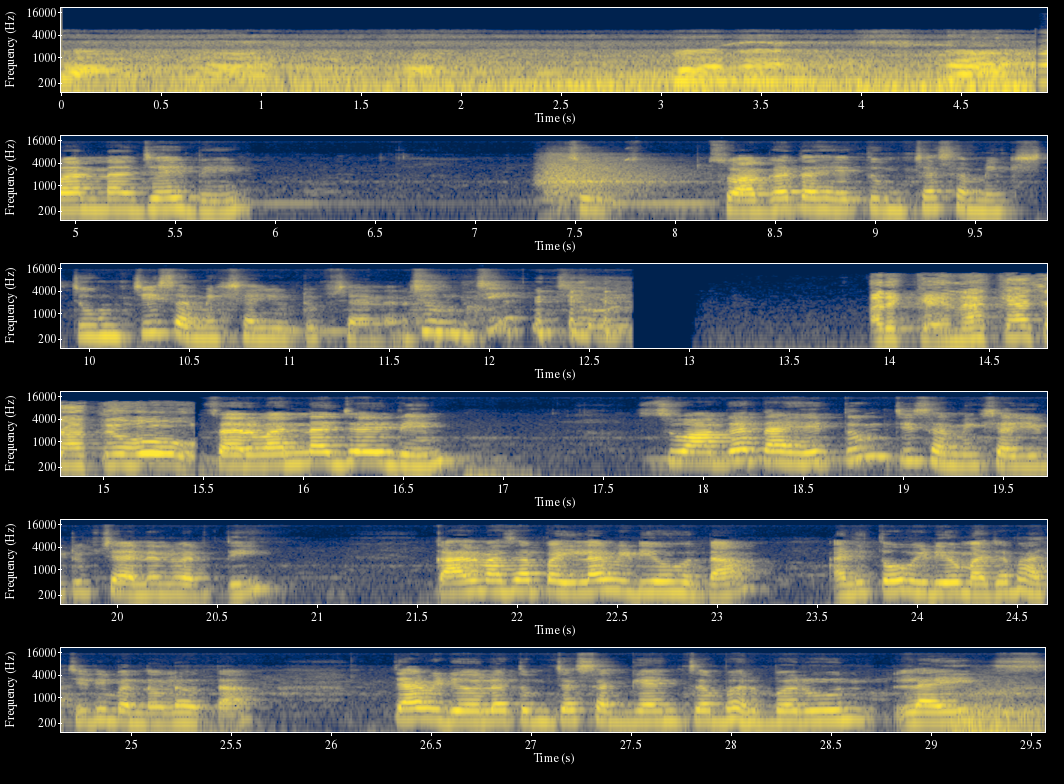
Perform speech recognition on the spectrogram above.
सर्वांना जय भीम. स्वागत आहे तुमच्या समीक्ष तुमची समीक्षा युट्यूब चॅनल अरे कहना क्या चाहते हो? सर्वांना जय भीम. स्वागत आहे तुमची समीक्षा यूट्यूब चॅनलवरती काल माझा पहिला व्हिडिओ होता आणि तो व्हिडिओ माझ्या भाचीने बनवला होता. त्या व्हिडिओला तुमच्या सगळ्यांचं भरभरून लाईक्स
